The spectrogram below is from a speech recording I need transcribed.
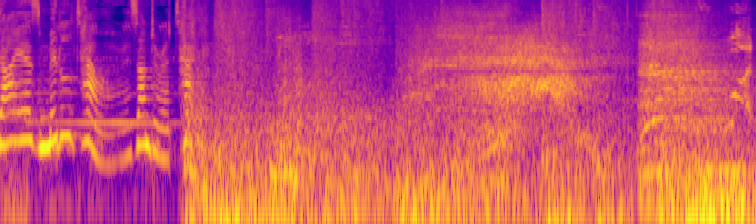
Dire's middle tower is under attack. What?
